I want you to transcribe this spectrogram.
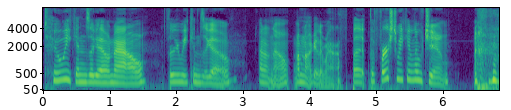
two weekends ago now, three weekends ago, I don't know, I'm not good at math, but the first weekend of June,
